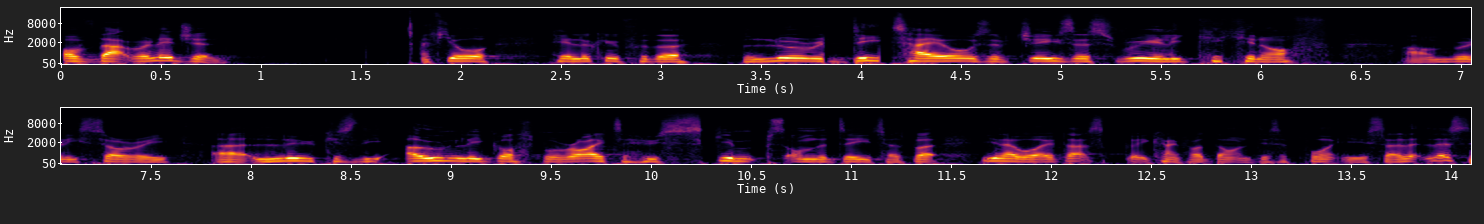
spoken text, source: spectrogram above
of that religion. If you're here looking for the, the lurid details of Jesus really kicking off, I'm really sorry. Uh, Luke is the only gospel writer who skimps on the details. But you know what? If that's what you came I don't want to disappoint you. So let, us let's,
